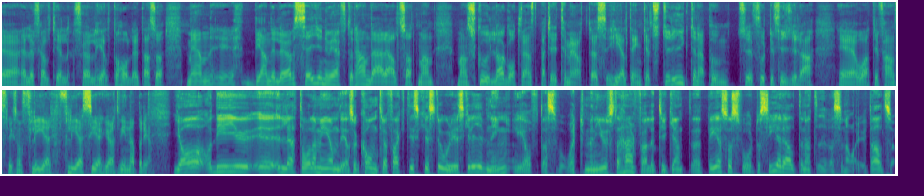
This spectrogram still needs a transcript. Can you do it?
eller föll, till, föll helt och hållet. Alltså, men eh, det Annie Lööf säger nu i efterhand är alltså att man, man skulle ha gått Vänsterpartiet till mötes, helt enkelt strykt den här punkt 44 eh, och att det fanns liksom fler, fler segrar att vinna på det. Ja, och det är ju eh, lätt att hålla med om det. Så kontrafaktisk historieskrivning är ofta svårt, men i just det här fallet tycker jag inte att det är så svårt att se det alternativa scenariot. Alltså,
